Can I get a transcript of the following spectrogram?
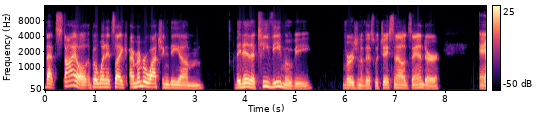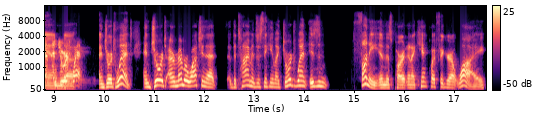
that style but when it's like i remember watching the um they did a tv movie version of this with jason alexander and, yeah, and george uh, wendt. and george wendt. And george i remember watching that at the time and just thinking like george wendt isn't funny in this part and i can't quite figure out why.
